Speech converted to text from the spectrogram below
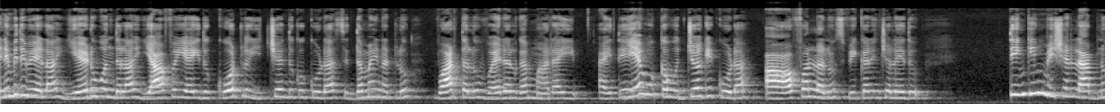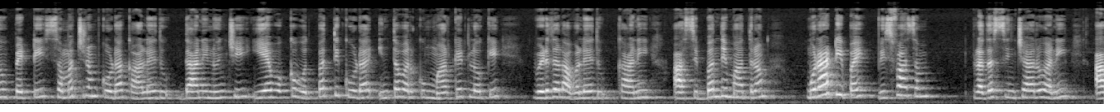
ఎనిమిది వేల ఏడు వందల యాభై ఐదు కోట్లు ఇచ్చేందుకు కూడా సిద్ధమైనట్లు వార్తలు వైరల్గా మారాయి. అయితే ఏ ఒక్క ఉద్యోగి కూడా ఆ ఆఫర్లను స్వీకరించలేదు. థింకింగ్ మిషన్ ల్యాబ్ను పెట్టి సంవత్సరం కూడా కాలేదు. దాని నుంచి ఏ ఒక్క ఉత్పత్తి కూడా ఇంతవరకు మార్కెట్లోకి విడుదల అవ్వలేదు. కానీ ఆ సిబ్బంది మాత్రం మురాటీపై విశ్వాసం ప్రదర్శించారు అని ఆ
